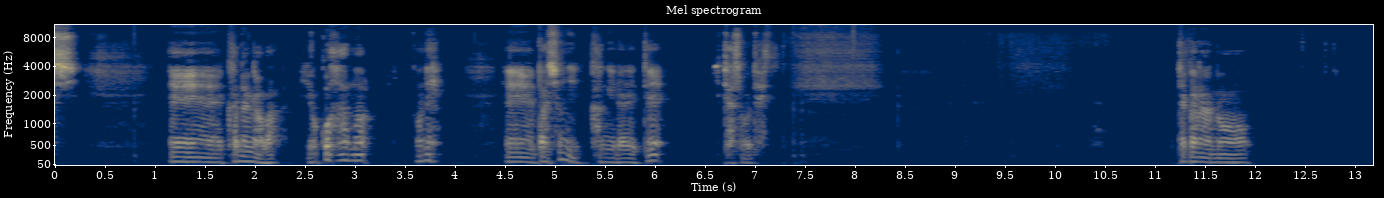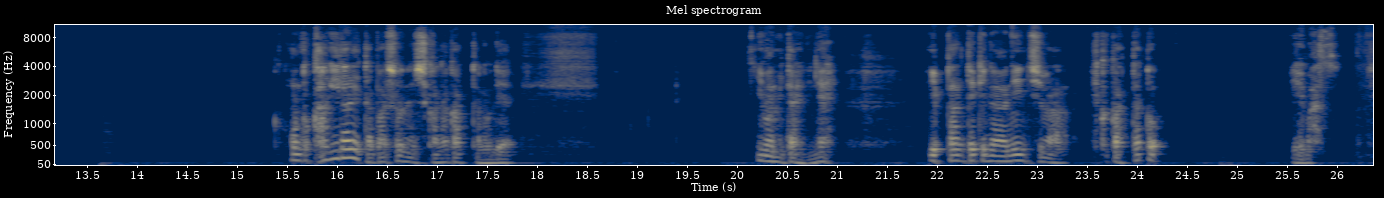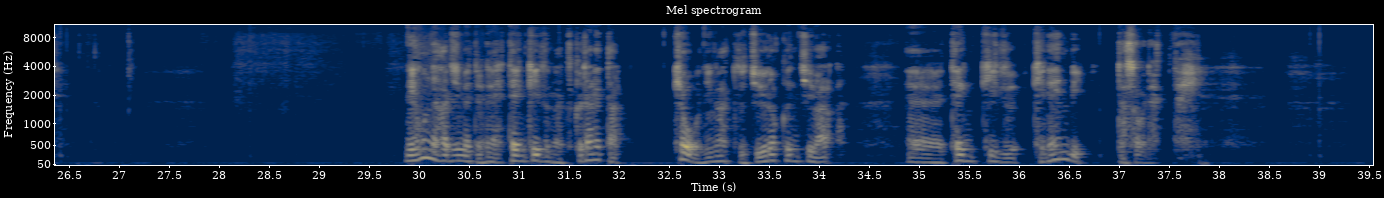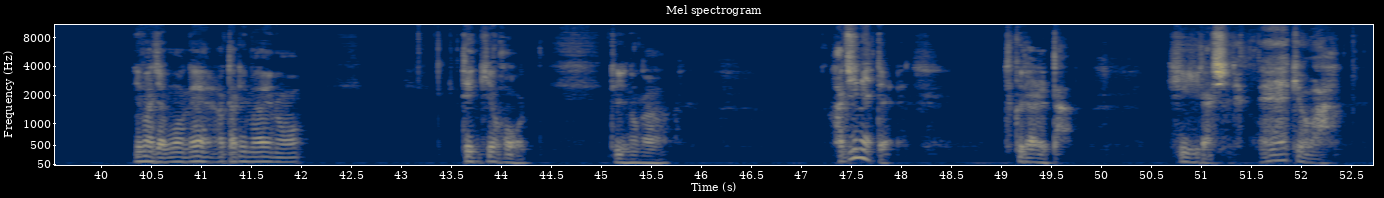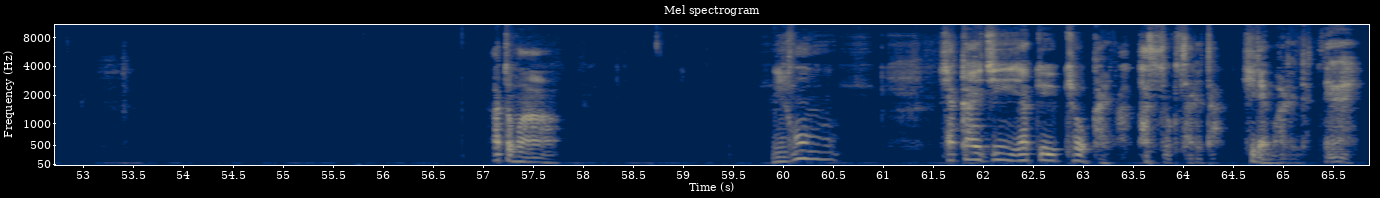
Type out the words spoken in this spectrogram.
えー、神奈川、横浜のね、えー、場所に限られていたそうです。だからあの、ほんと限られた場所にしかなかったので、今みたいにね、一般的な認知は低かったと言えます。日本で初めてね、天気図が作られた今日2月16日は、えー、天気図記念日だそうですね。今じゃもうね、当たり前の天気予報っていうのが、初めて作られた日らしいですね、今日は。あとまあ、日本社会人野球協会が発足された日でもあるんですね。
